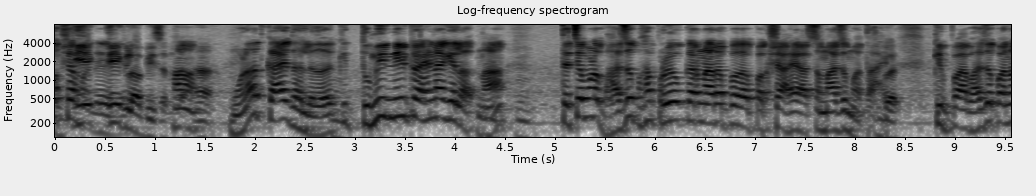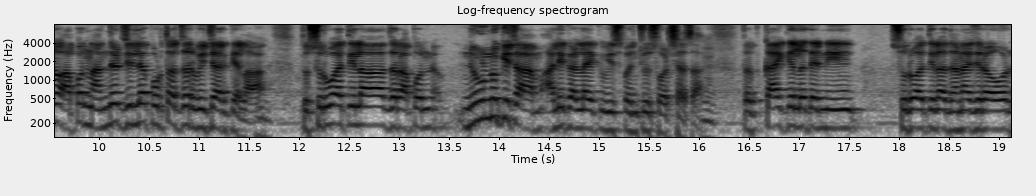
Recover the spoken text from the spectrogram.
पक्षामध्ये. मुळात काय झालं की तुम्ही नीट राहिना गेलात ना त्याच्यामुळे भाजप हा प्रयोग करणारा प- पक्ष आहे असं माझं मत आहे. की भाजपानं आपण नांदेड जिल्ह्यापुरता जर विचार केला तर सुरुवातीला जर आपण निवडणुकीचा अलीकडला एक वीस पंचवीस वर्षाचा तर काय केलं त्यांनी? सुरुवातीला धनाजीरावर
